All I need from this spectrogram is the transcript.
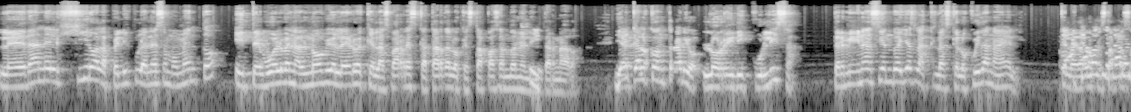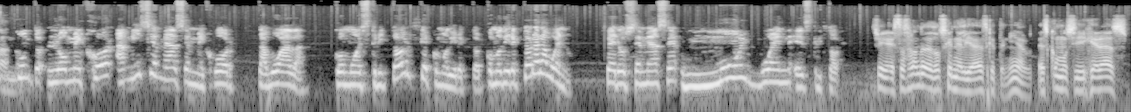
le dan el giro a la película en ese momento y te vuelven al novio el héroe que las va a rescatar de lo que está pasando en el internado. Y acá al contrario, lo ridiculiza. Terminan siendo ellas las que lo cuidan a él. Que le lo que Punto. Lo mejor, a mí se me hace mejor Tabuada como escritor que como director. Como director era bueno, pero se me hace muy buen escritor. Sí, estás hablando de dos genialidades que tenía. Es como si dijeras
